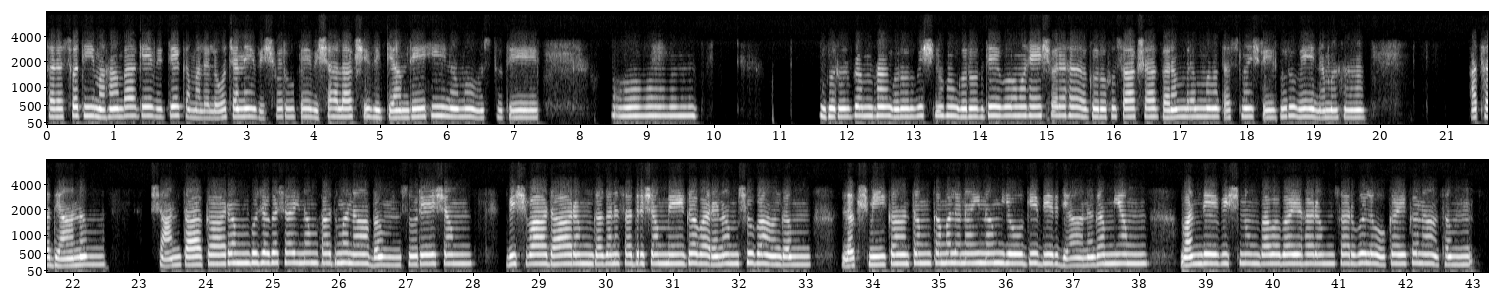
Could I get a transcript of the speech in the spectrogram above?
सरस्वती महाभागे विद्ये कमललोचने, विश्वरूपे विशालाक्षि विद्यां देहि नमोऽस्तु ते। गुरुर्ब्रह्मा, गुरुर्विष्णुः, गुरुर्देवो महेश्वरः, गुरुः साक्षात् परं ब्रह्म, तस्मै श्रीगुरुवे नमः। अथ ध्यानम्। शान्ताकारं भुजगशयनं, पद्मनाभं सुरेशं विश्वाधारं गगनसदृशं मेघवर्णं शुभाङ्गं लक्ष्मीकान्तं कमलनयनं योगिभिर्ध्यानगम्यं वंदे विष्णुं भवभयहरं सर्वलोकैकनाथम्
